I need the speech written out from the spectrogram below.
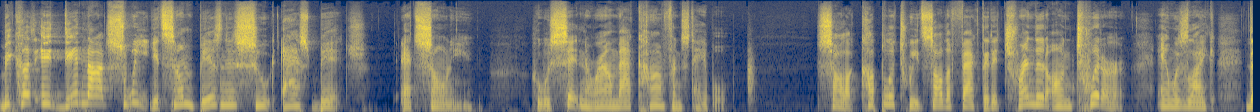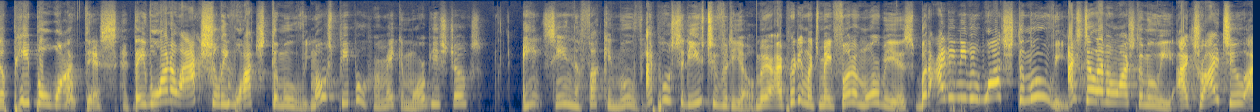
because it did not sweep. Yet some business suit ass bitch at Sony who was sitting around that conference table saw a couple of tweets, saw the fact that it trended on Twitter and was like, the people want this. They want to actually watch the movie. Most people who are making Morbius jokes ain't seen the fucking movie. I posted a YouTube video where I pretty much made fun of Morbius, but I didn't even watch the movie. I still haven't watched the movie. I tried to. I,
